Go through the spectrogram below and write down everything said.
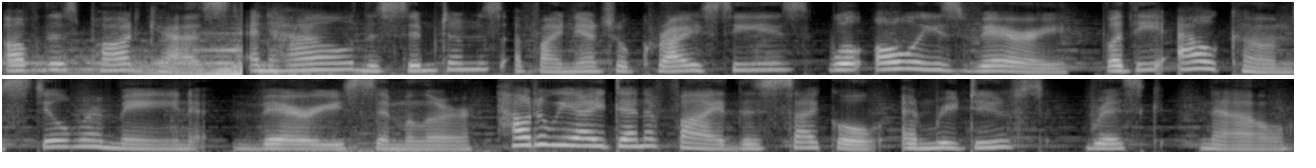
of this podcast and how the symptoms of financial crises will always vary, but the outcomes still remain very similar. How do we identify this cycle and reduce risk now?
